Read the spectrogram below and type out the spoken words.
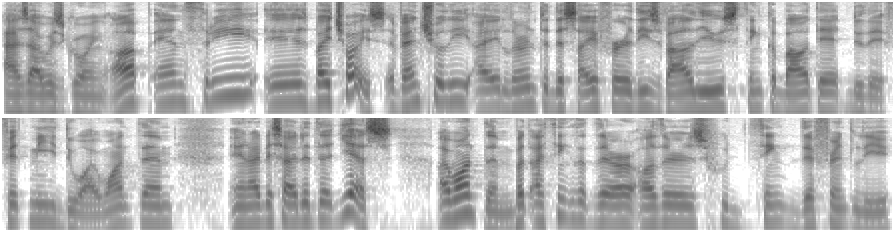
as I was growing up. And three is by choice. Eventually, I learned to decipher these values, think about it. Do they fit me? Do I want them? And I decided that yes, I want them. But I think that there are others who think differently.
